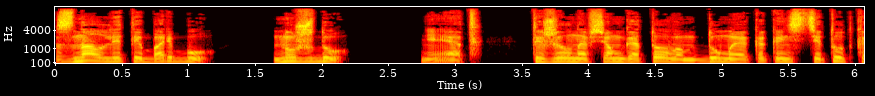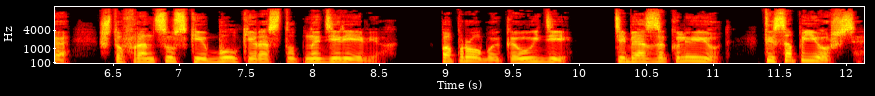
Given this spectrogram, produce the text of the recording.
Знал ли ты борьбу, нужду? Нет, ты жил на всем готовом, думая, как институтка, что французские булки растут на деревьях. Попробуй-ка уйди, тебя заклюют, ты сопьешься,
